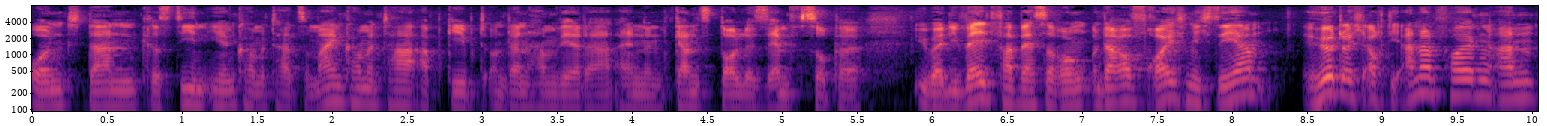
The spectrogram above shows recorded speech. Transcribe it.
und dann Christine ihren Kommentar zu meinem Kommentar abgibt und dann haben wir da eine ganz dolle Senfsuppe über die Weltverbesserung und darauf freue ich mich sehr. Hört euch auch die anderen Folgen an.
